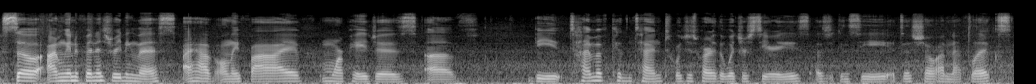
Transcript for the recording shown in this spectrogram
so I'm going to finish reading this. I have only five more pages of the Time of Contempt, which is part of the Witcher series. As you can see, it's a show on Netflix.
